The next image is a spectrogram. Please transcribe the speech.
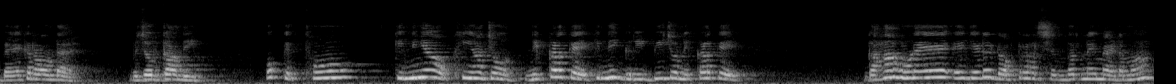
ਬੈਕਗ੍ਰਾਉਂਡ ਹੈ ਬਜ਼ੁਰਗਾਂ ਦੀ, ਉਹ ਕਿੱਥੋਂ ਕਿੰਨੀਆਂ ਔਖੀਆਂ ਚੋਂ ਨਿਕਲ ਕੇ, ਕਿੰਨੀ ਗਰੀਬੀ ਚੋਂ ਨਿਕਲ ਕੇ ਗਾਹਾਂ ਹੁਣ ਇਹ ਇਹ ਜਿਹੜੇ ਡਾਕਟਰ ਹਰਸ਼ਿੰਦਰ ਨੇ ਮੈਡਮ,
